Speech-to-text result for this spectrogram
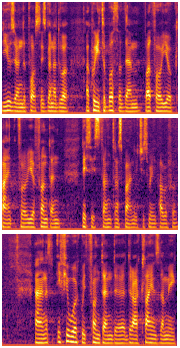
user and the post is going to do a a query to both of them, but for your client, for your front end, this is transparent, which is really powerful. And if you work with front end, uh, there are clients that make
